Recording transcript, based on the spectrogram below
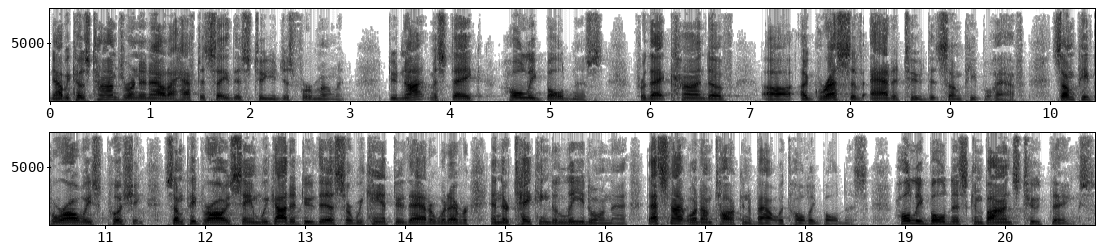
Now, because time's running out, I have to say this to you just for a moment. Do not mistake holy boldness for that kind of uh, aggressive attitude that some people have. Some people are always pushing. Some people are always saying, we got to do this or we can't do that or whatever, and they're taking the lead on that. That's not what I'm talking about with holy boldness. Holy boldness combines two things.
